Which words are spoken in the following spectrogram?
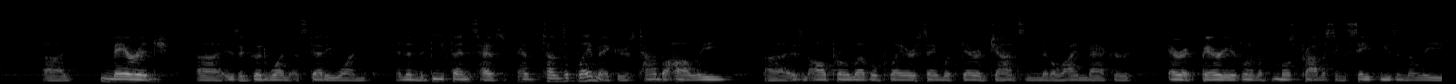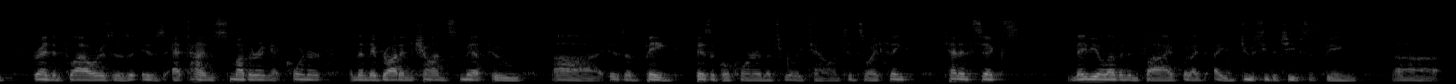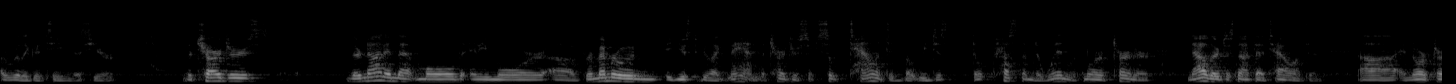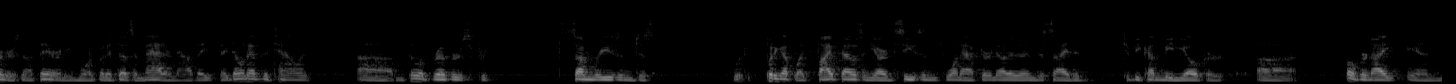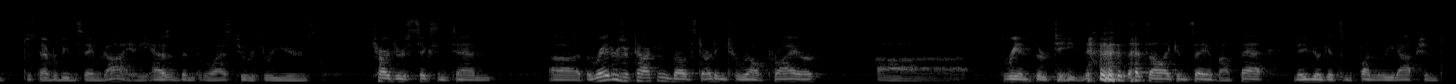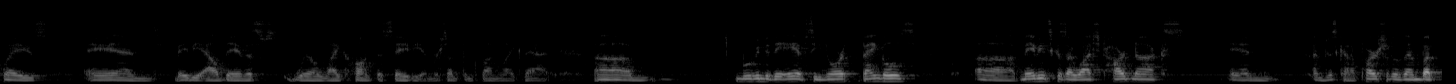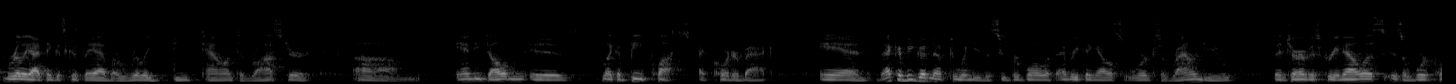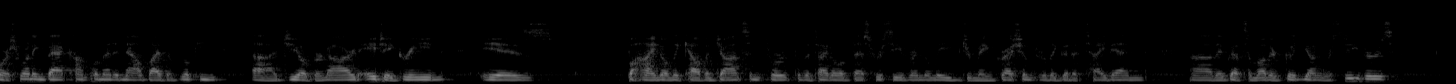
uh, marriage uh, is a good one, a steady one. And then the defense has has tons of playmakers. Tamba Hali uh, is an All Pro level player. Same with Derrick Johnson, middle linebacker. Eric Berry is one of the most promising safeties in the league. Brandon Flowers is is at times smothering at corner, and then they brought in Sean Smith, who uh, is a big physical corner that's really talented. So I think ten and six, maybe eleven and five, but I, I do see the Chiefs as being uh, a really good team this year. The Chargers, they're not in that mold anymore. Of remember when it used to be like, man, the Chargers are so talented, but we just don't trust them to win with Norv Turner. Now they're just not that talented. Uh, and Norv Turner's not there anymore, but it doesn't matter now. They, they don't have the talent. Um, Philip Rivers, for some reason, just was putting up like 5,000 yard seasons one after another, then decided to become mediocre uh, overnight and just never be the same guy. And he hasn't been for the last two or three years. Chargers 6 and 10. Uh, the Raiders are talking about starting Terrelle Pryor. Uh, 3 and 13. That's all I can say about that. Maybe you'll get some fun read option plays, and maybe Al Davis will like haunt the stadium or something fun like that. Um, moving to the AFC North, Bengals. Uh, maybe it's because I watched Hard Knocks and I'm just kind of partial to them, but really I think it's because they have a really deep, talented roster. Um, Andy Dalton is like a B plus at quarterback, and that could be good enough to win you the Super Bowl if everything else works around you. Then Jarvis Green Ellis is a workhorse running back, complemented now by the rookie uh, Gio Bernard. AJ Green is behind only Calvin Johnson for, for the title of best receiver in the league. Jermaine Gresham's really good at tight end. Uh, they've got some other good young receivers,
